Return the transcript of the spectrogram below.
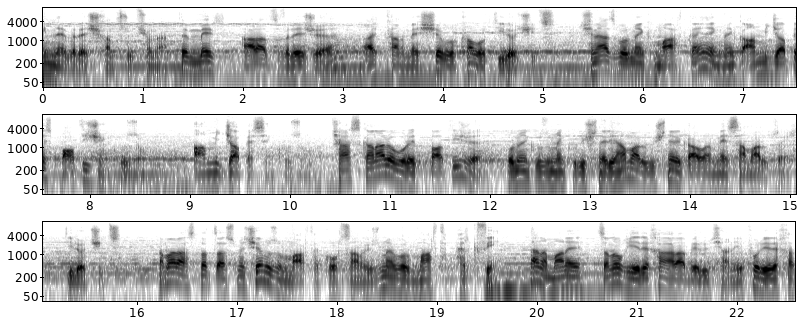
իմն է վրեժ խնդրությունը։ Դե մեր արած վրեժը այդքան մեծ չէ, որքան որ Տիրոջից։ Չնայած որ մենք մարդկային ենք, մենք անմիջապես պատիժ ենք ուզում անմիջապես ենք ուզում։ Չհասկանալով որ այդ պատիժը, որ մենք ուզում ենք ուրիշների համար, ուրիշները կարող են մեզ համար ուզել Տիրոջից։ Համար Աստված ասում է, չեմ ուզում մարդը կործանվի, ուզում եմ որ մարդը փրկվի։ Դա նման է ծնող երեխա հարաբերության, երբ որ երեխա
